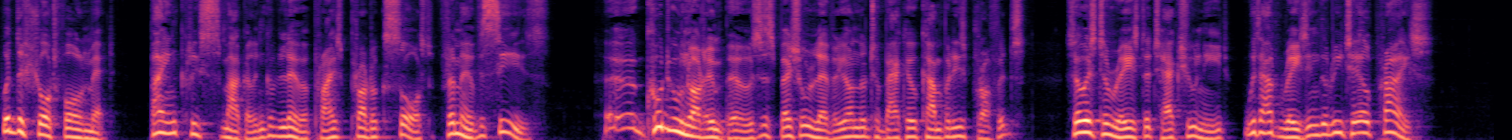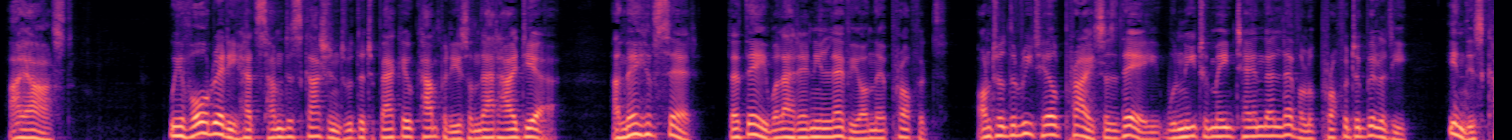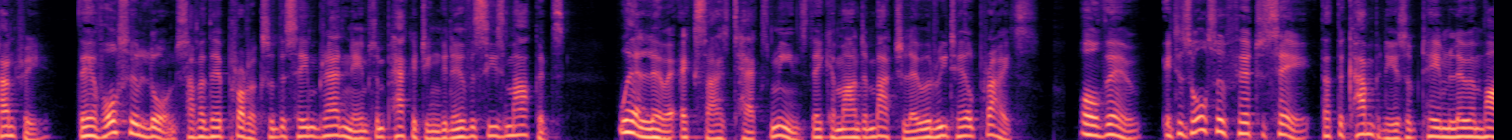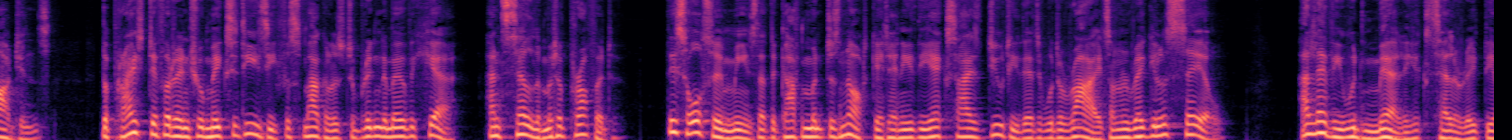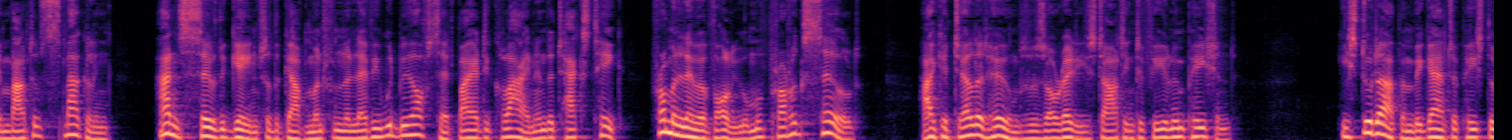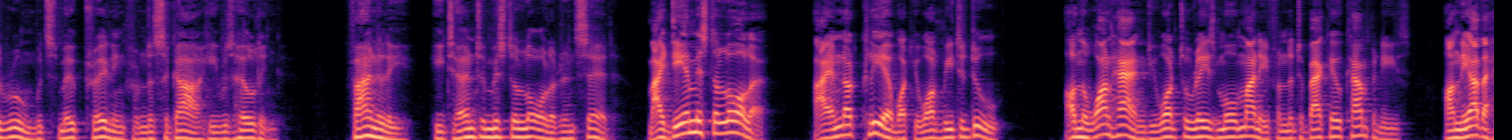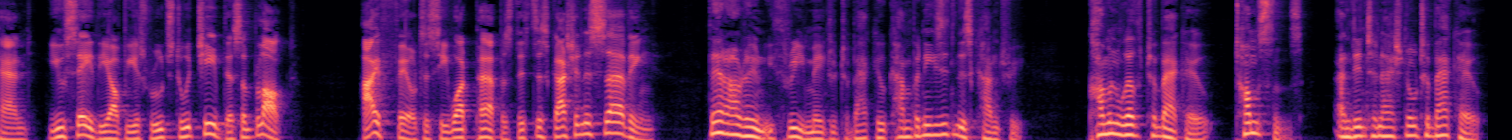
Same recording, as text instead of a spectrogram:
with the shortfall met by increased smuggling of lower priced products sourced from overseas. Uh, could you not impose a special levy on the tobacco company's profits so as to raise the tax you need without raising the retail price? I asked. We have already had some discussions with the tobacco companies on that idea, and they have said that they will add any levy on their profits onto the retail price as they will need to maintain their level of profitability in this country. They have also launched some of their products with the same brand names and packaging in overseas markets, where lower excise tax means they command a much lower retail price. Although it is also fair to say that the companies obtain lower margins the price differential makes it easy for smugglers to bring them over here and sell them at a profit. This also means that the government does not get any of the excise duty that would arise on a regular sale. A levy would merely accelerate the amount of smuggling, and so the gains for the government from the levy would be offset by a decline in the tax take from a lower volume of products sold. I could tell that Holmes was already starting to feel impatient. He stood up and began to pace the room with smoke trailing from the cigar he was holding. Finally, he turned to Mr. Lawler and said, My dear Mr. Lawler, I am not clear what you want me to do. On the one hand, you want to raise more money from the tobacco companies. On the other hand, you say the obvious routes to achieve this are blocked. I fail to see what purpose this discussion is serving. There are only three major tobacco companies in this country Commonwealth Tobacco, Thompson's, and International Tobacco.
